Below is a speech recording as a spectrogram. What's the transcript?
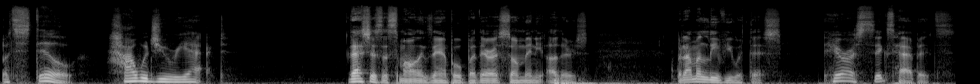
but still, how would you react? That's just a small example, but there are so many others. But I'm going to leave you with this. Here are six habits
